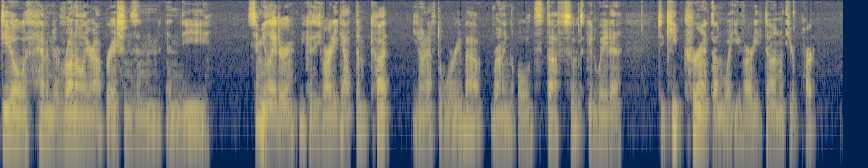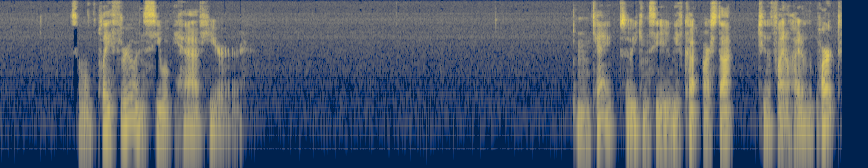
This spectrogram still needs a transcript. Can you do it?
deal with having to run all your operations in, in the simulator because you've already got them cut. You don't have to worry about running old stuff, so it's a good way to, to keep current on what you've already done with your part. So we'll play through and see what we have here. Okay, so we can see we've cut our stock to the final height of the part.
